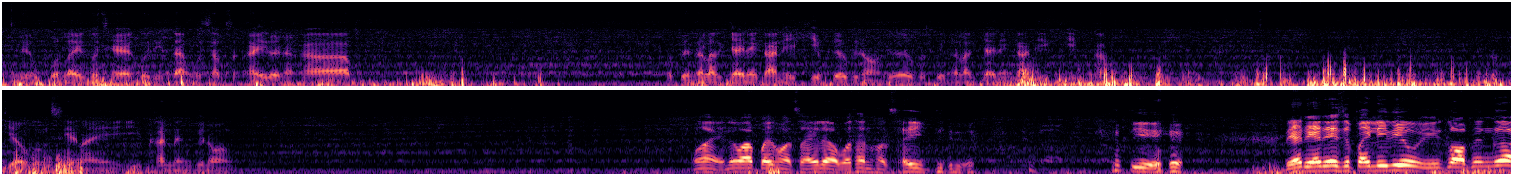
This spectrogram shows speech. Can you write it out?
อย่าลืมก ดไลค์ กดแชร์ กดติดตาม กดซับสไครต์ด้วยนะครับเพื่อเป็นกำลังใจในการเอคลิปเด้อพี่น้องเด้อเพื่อเป็นกำลังใจในการเอคลิปครับรถเกี่ยวของเสียในอีกคันหนึ่งพี่น้องไม่นึกว่าไปหอดไซส์แล้วว่าท่านหอดไซส์อีกทีเดียวพี่เดี๋ยวเดี๋ยวเดี๋ยวจะไปรีวิวอีกรอบหนึงก็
